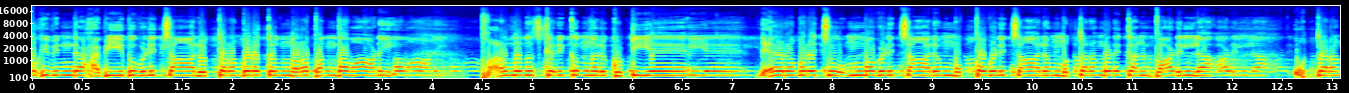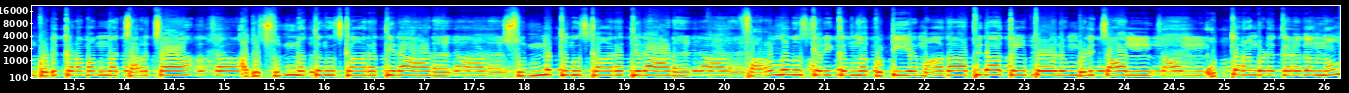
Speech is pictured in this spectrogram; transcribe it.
അള്ളാഹുവിന്റെ ഹബീബ് വിളിച്ചാൽ ഉത്തരം കൊടുക്കൽ നിർബന്ധമാണ്. പറന്ന് നിസ്കരിക്കുന്ന ഒരു കുട്ടിയെ നേരെ മറിച്ച് ഉമ്മ വിളിച്ചാലും ഉപ്പ വിളിച്ചാലും ഉത്തരം കൊടുക്കാൻ പാടില്ല. ഉത്തരം കൊടുക്കണമെന്ന ചർച്ച അത് സുന്നത്ത് നിസ്കാരത്തിലാണ്. സുന്നത്ത് നിസ്കാരത്തിലാണ്. ഫറന്ന് നിസ്കരിക്കുന്ന കുട്ടിയെ മാതാപിതാക്കൾ പോലും വിളിച്ചാൽ ഉത്തരം കൊടുക്കരുതെന്നും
